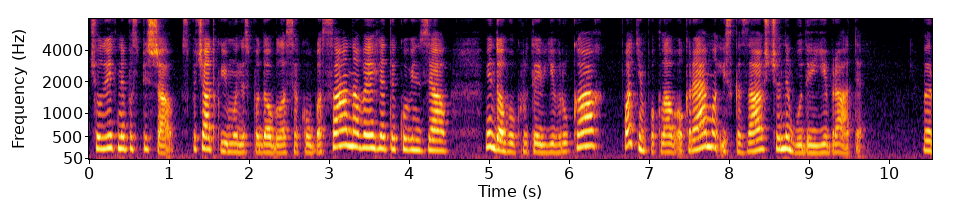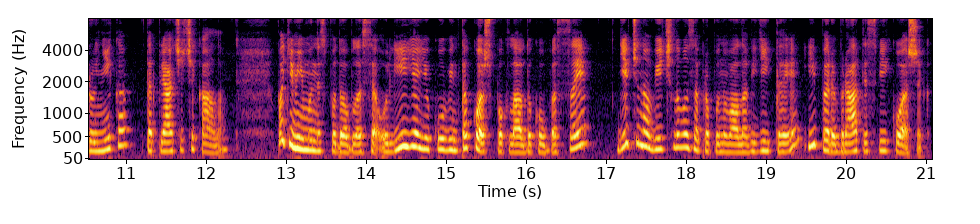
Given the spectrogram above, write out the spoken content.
Чоловік не поспішав. Спочатку йому не сподобалася ковбаса на вигляд, яку він взяв. Він довго крутив її в руках, потім поклав окремо і сказав, що не буде її брати. Вероніка терпляче чекала. Потім йому не сподобалася олія, яку він також поклав до ковбаси. Дівчина ввічливо запропонувала відійти і перебрати свій кошик.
